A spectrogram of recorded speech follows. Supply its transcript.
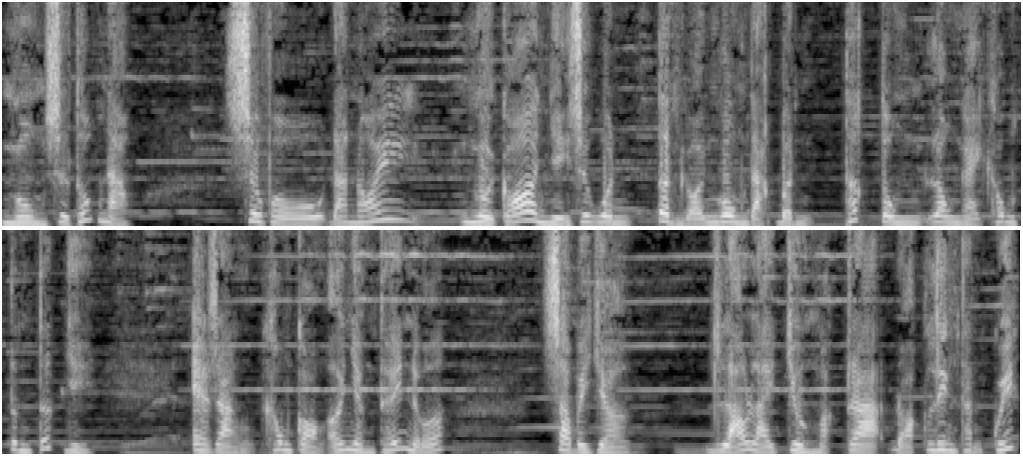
Ngôn sư thúc nào? Sư phụ đã nói người có nhị sư huynh tên gọi ngôn đạt bệnh thất tùng lâu ngày không tin tức gì. E rằng không còn ở nhân thế nữa. Sao bây giờ lão lại trường mặt ra đoạt liên thành quyết?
